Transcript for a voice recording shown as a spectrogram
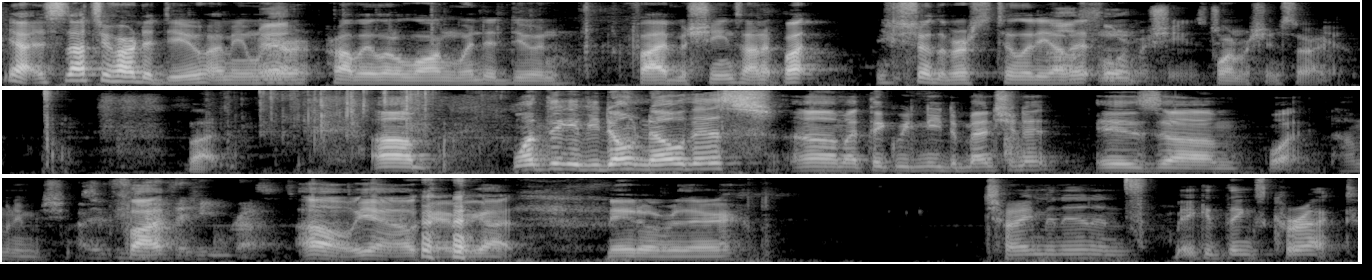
yeah. It's not too hard to do. I mean, we Yeah. were probably a little long-winded doing five machines on it, but you show the versatility of Uh, it. four machines. Four machines. Sorry. But Um, one thing, if you don't know this, um, I think we need to mention it, is um, what? How many machines? Five? the heat press. it's Oh, yeah, okay. We got Nate over there chiming in and making things correct.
